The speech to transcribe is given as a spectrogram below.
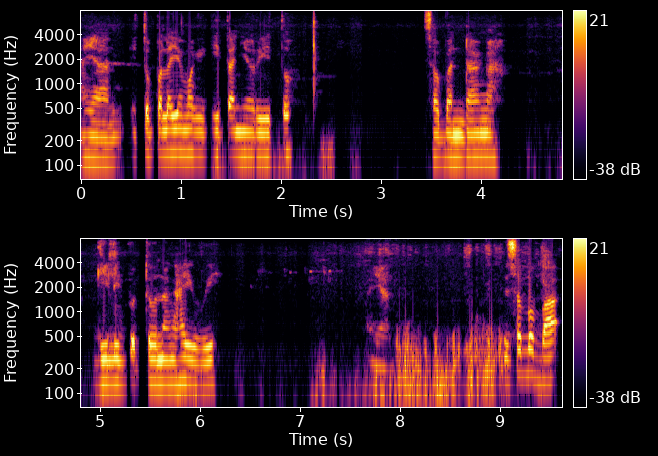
Ayan, ito pala yung makikita nyo rito. Sa bandang gilid po to ng highway. Ayan. Sa baba,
